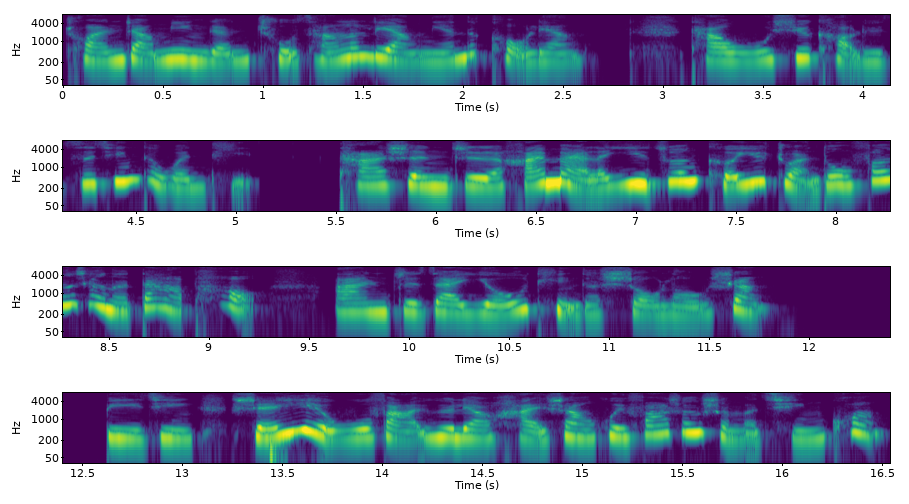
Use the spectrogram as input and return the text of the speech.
船长命人储藏了两年的口粮，他无需考虑资金的问题。他甚至还买了一尊可以转动方向的大炮，安置在游艇的首楼上。毕竟，谁也无法预料海上会发生什么情况。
